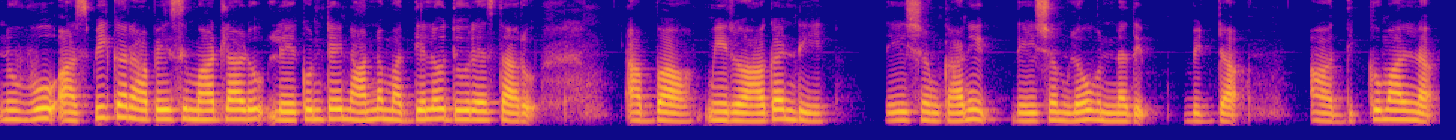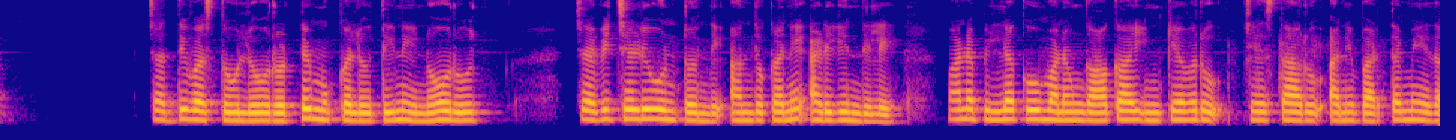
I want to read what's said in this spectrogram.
నువ్వు ఆ స్పీకర్ ఆపేసి మాట్లాడు లేకుంటే నాన్న మధ్యలో దూరేస్తారు. అబ్బా మీరు ఆగండి. దేశం కానీ దేశంలో ఉన్నది బిడ్డ. ఆ దిక్కుమాలిన చద్ది వస్తువులు రొట్టె ముక్కలు తిని నోరు చెవి చెడి ఉంటుంది. అందుకని అడిగిందిలే. మన పిల్లకు మనం గాక ఇంకెవరు చేస్తారు అని భర్త మీద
